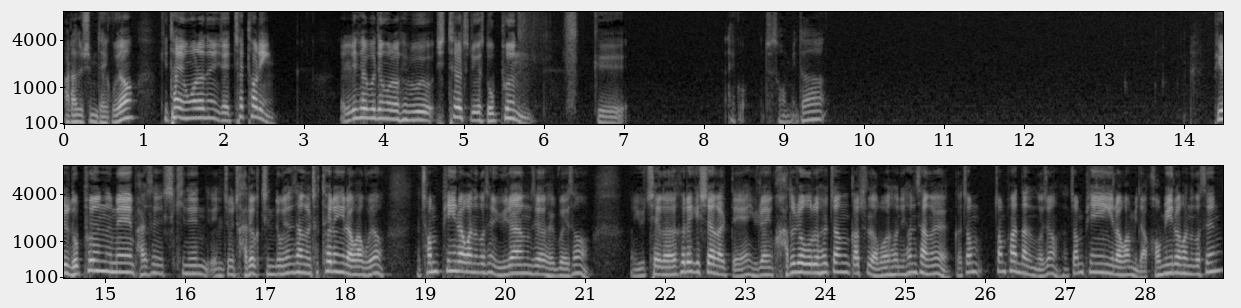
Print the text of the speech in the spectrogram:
알아두시면 되고요. 기타 용어로는 이제 채터링, 엘리벨브 등으로 피부 시트를 두르기 위해서 높은 그 아이고 죄송합니다. 비율 높은 음에 발생시키는 일종의 자력 진동 현상을 채터링이라고 하고요. 첨핑이라고 하는 것은 유량제 밸브에서 유체가 흐르기 시작할 때 유량이 과도적으로 설정 값을 넘어서는 현상을 그러니까 점, 점프한다는 거죠. 점핑이라고 합니다. 거미라고 하는 것은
